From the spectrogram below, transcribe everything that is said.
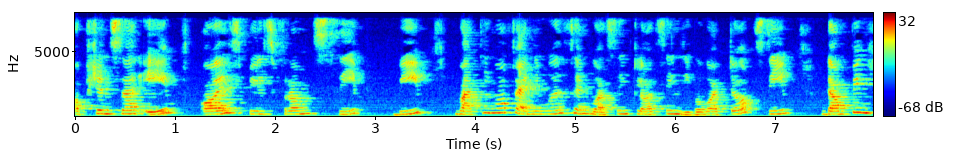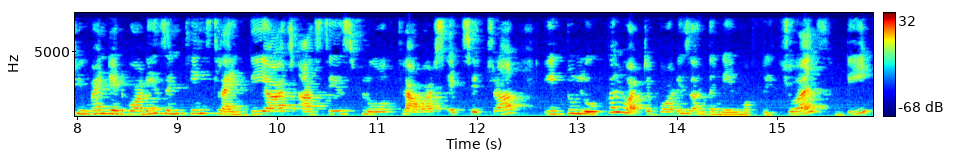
Options are A. Oil spills from ship. B. Bathing of animals and washing clothes in river water. C. Dumping human dead bodies and things like diyas, ashes, flowers, etc. into local water bodies on the name of rituals. D.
